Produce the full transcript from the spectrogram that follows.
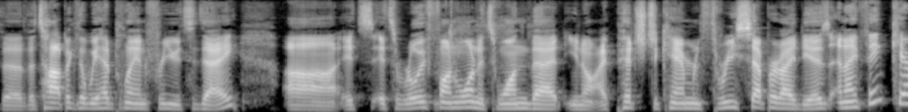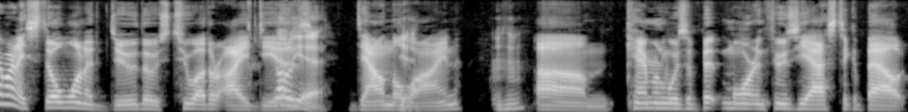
the the topic that we had planned for you today. Uh, it's it's a really fun one. It's one that you know I pitched to Cameron three separate ideas, and I think Cameron, I still want to do those two other oh, ideas. Oh, yeah. down the yeah. line. Mm-hmm. Um, Cameron was a bit more enthusiastic about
